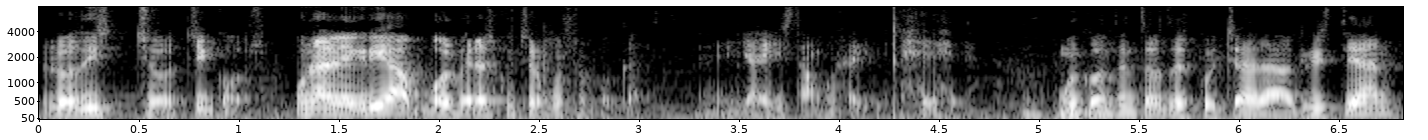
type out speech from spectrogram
Lo dicho, chicos, una alegría volver a escuchar vuestro podcast. Y ahí estamos, ahí. Muy contentos de escuchar a Cristian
